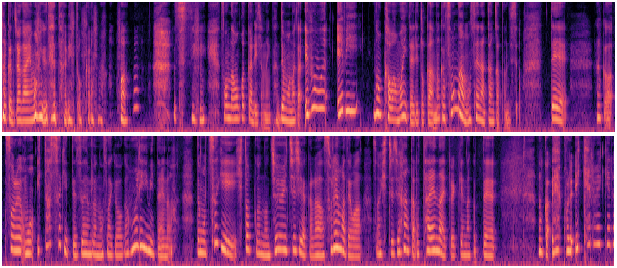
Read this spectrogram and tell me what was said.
なんかじゃがいも茹でたりとか、まあ、別にそんな大掛かりじゃないか。でもなんかエビ、エビの皮剥いたりとか、なんかそんなんもせなあかんかったんですよ。で、なんか、それもう痛すぎて全部の作業が無理みたいな。でも次、ひとくんの11時やから、それまではその7時半から耐えないといけなくて、なんか、え、これいけるいける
